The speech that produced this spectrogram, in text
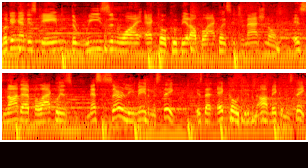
Looking at this game, the reason why Echo could beat out Blacklist International is not that Blacklist necessarily made a mistake, is that Echo did not make a mistake.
